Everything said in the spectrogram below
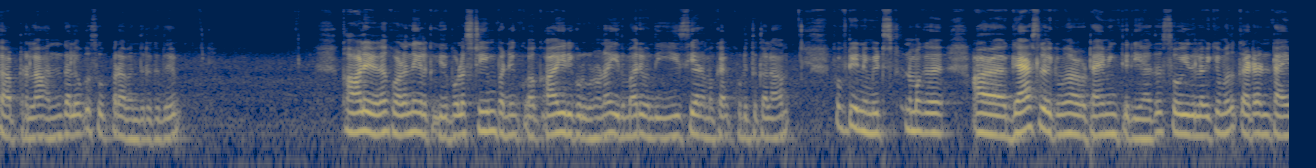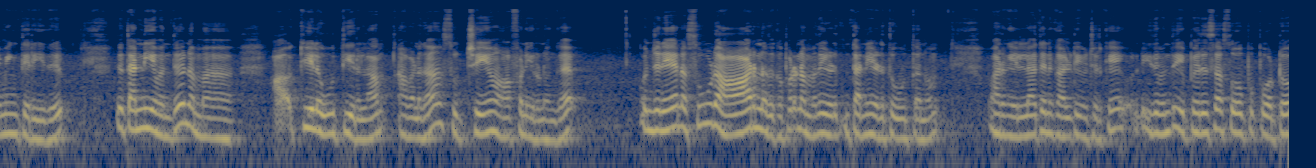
சாப்பிட்றலாம் அந்தளவுக்கு சூப்பராக வந்திருக்குது. காலையிலலாம் குழந்தைங்களுக்கு இது போல் ஸ்டீம் பண்ணி காய்கறி கொடுக்கணும்னா இது மாதிரி வந்து ஈஸியாக நமக்கு கொடுத்துக்கலாம். ஃபிஃப்டீன் மினிட்ஸ் நமக்கு கேஸில் வைக்கும்போது அதோட டைமிங் தெரியாது. ஸோ இதில் வைக்கும்போது கரெக்டான டைமிங் தெரியுது. இந்த தண்ணியை வந்து நம்ம கீழே ஊற்றிடலாம் அவ்வளோதான் சுவிட்சையும் ஆஃப் பண்ணிடணுங்க கொஞ்சம் நேரம் சூடு ஆறுனதுக்கப்புறம் நம்ம வந்து எடுத்து தண்ணி எடுத்து ஊற்றணும் பாருங்கள் எல்லாத்தையும் கழட்டி வச்சுருக்கேன். இது வந்து பெருசாக சோப்பு போட்டோ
